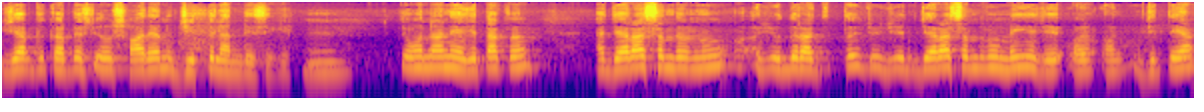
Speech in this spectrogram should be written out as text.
ਯੱਗ ਕਰਦੇ ਸੀ ਜਦੋਂ ਸਾਰਿਆਂ ਨੂੰ ਜਿੱਤ ਲੈਂਦੇ ਸੀਗੇ ਤੇ ਉਹਨਾਂ ਨੇ ਅਜੇ ਤੱਕ ਜਰਾਸੰਧ ਨੂੰ ਯੁੱਧ ਰਾਜ ਜਰਾਸੰਧ ਨੂੰ ਨਹੀਂ ਅਜੇ ਜਿੱਤਿਆ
